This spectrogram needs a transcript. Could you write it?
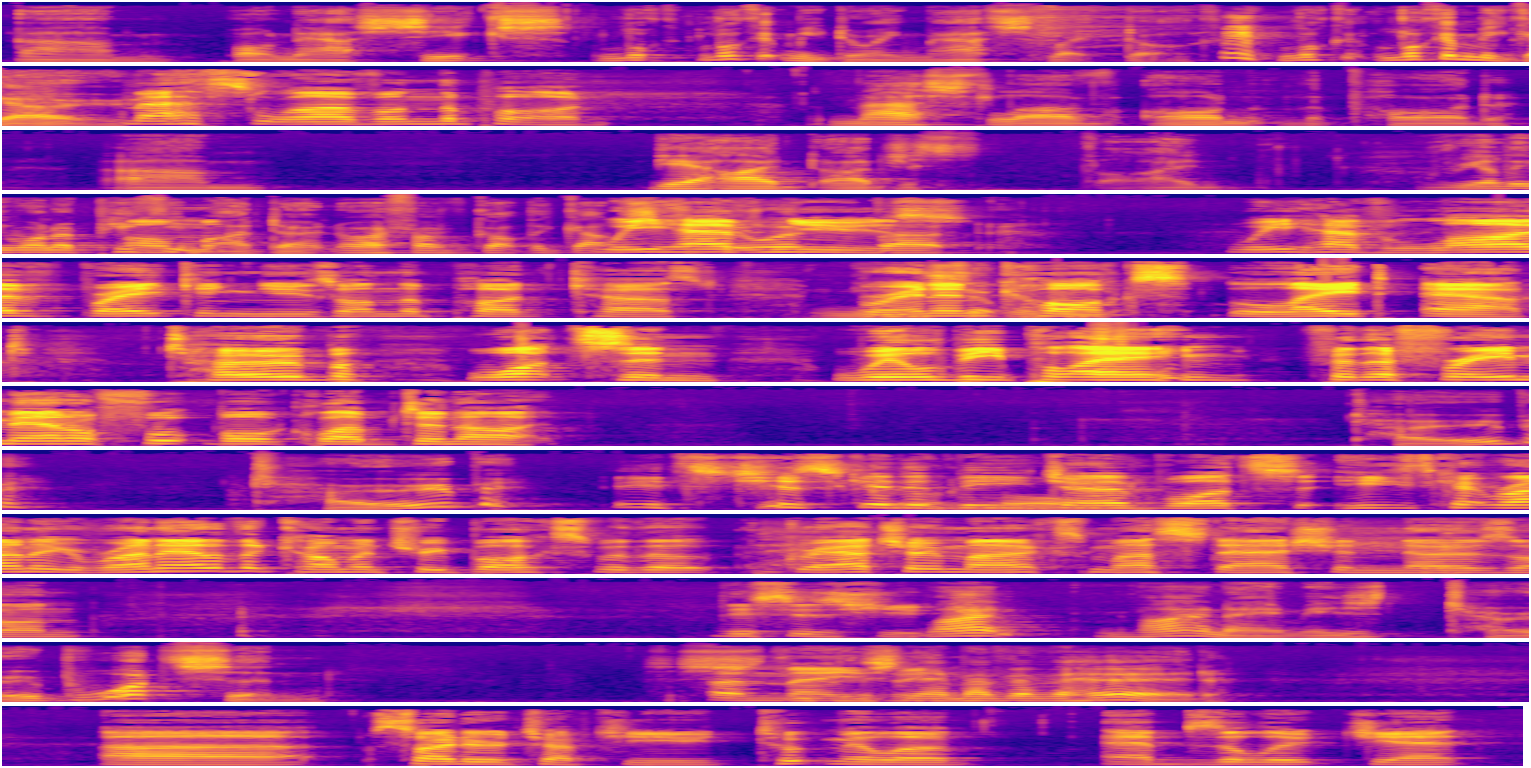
Um, well, now six. Look, look at me doing maths, Slet Dog. Look, look at me go. Maths love on the pod. Mass love on the pod. Um, yeah, I, I just, I really want to pick Um, him. I don't know if I've got the guts. we to have do it, news. but We have live breaking news on the podcast. Brennan that will be- Cox late out. Tobe Watson will be playing for the Fremantle Football Club tonight. Tobe, Tobe. It's just going to be lord. Jobe Watson. He's running run out of the commentary box with a Groucho Marx mustache and nose on. This is huge. My my name is Tobe Watson. It's the Amazing. name I've ever heard. Uh, sorry to interrupt you. Touk Miller, absolute jet.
